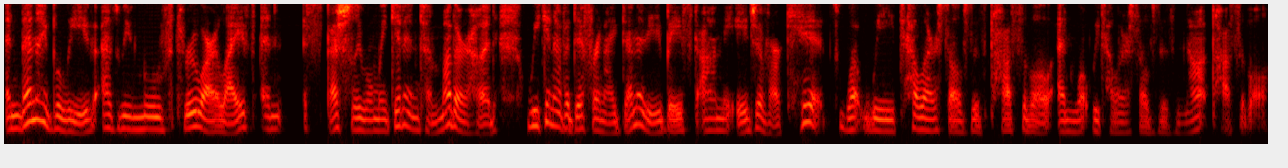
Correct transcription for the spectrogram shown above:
And then I believe as we move through our life and especially when we get into motherhood, we can have a different identity based on the age of our kids, what we tell ourselves is possible and what we tell ourselves is not possible.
